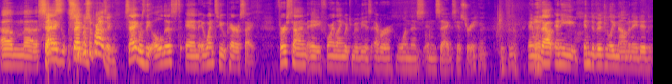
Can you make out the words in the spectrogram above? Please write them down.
Um, uh, SAG, super SAG, surprising. SAG was the oldest, and it went to Parasite. First time a foreign language movie has ever won this in SAG's history. And without any individually nominated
